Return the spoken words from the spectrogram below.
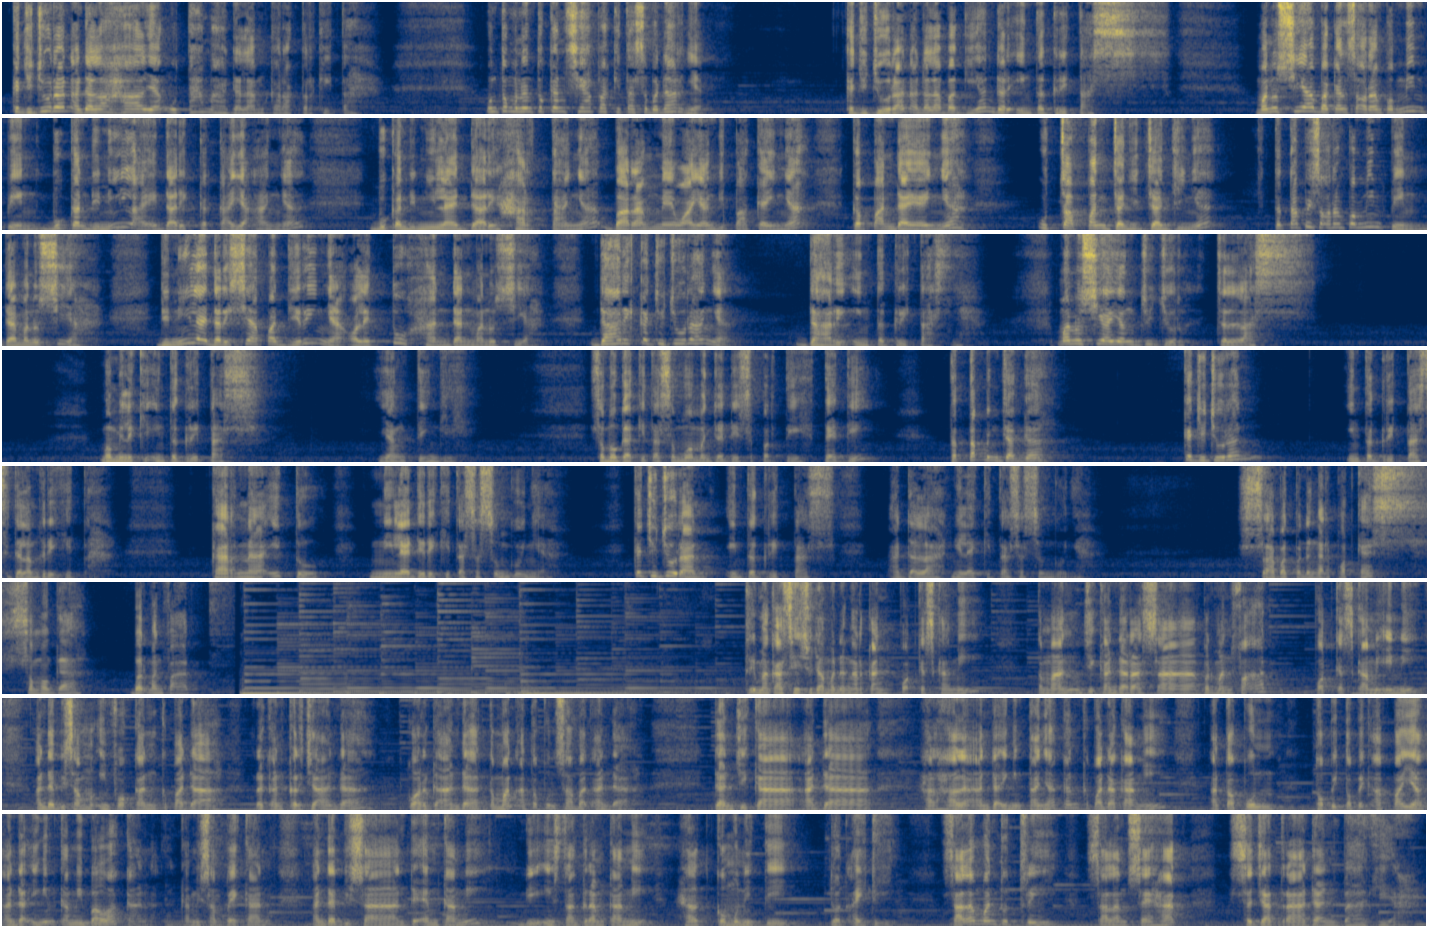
kejujuran adalah hal yang utama dalam karakter kita. Untuk menentukan siapa kita sebenarnya, kejujuran adalah bagian dari integritas Manusia bahkan seorang pemimpin bukan dinilai dari kekayaannya, bukan dinilai dari hartanya, barang mewah yang dipakainya, kepandaiannya, ucapan janji-janjinya, tetapi seorang pemimpin dan manusia dinilai dari siapa dirinya oleh Tuhan dan manusia, dari kejujurannya, dari integritasnya. Manusia yang jujur jelas memiliki integritas yang tinggi. Semoga kita semua menjadi seperti Teddy, tetap menjaga kejujuran, integritas di dalam diri kita. Karena itu, nilai diri kita sesungguhnya, kejujuran, integritas adalah nilai kita sesungguhnya. Sahabat pendengar podcast, semoga bermanfaat Terima kasih sudah mendengarkan podcast kami. Teman, jika Anda rasa bermanfaat podcast kami ini, Anda bisa menginfokan kepada rekan kerja Anda, keluarga Anda, teman ataupun sahabat Anda. Dan jika ada hal-hal yang Anda ingin tanyakan kepada kami ataupun topik-topik apa yang Anda ingin kami bawakan, kami sampaikan, Anda bisa DM kami di Instagram kami Health Community id. Salam one two three, salam sehat, sejahtera dan bahagia.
